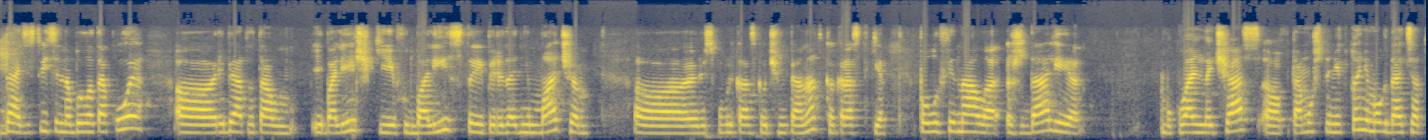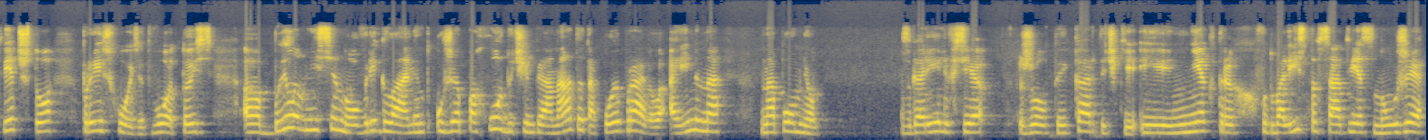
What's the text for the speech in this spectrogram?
Да, действительно было такое. А, ребята там и болельщики, и футболисты перед одним матчем а, республиканского чемпионата, как раз-таки полуфинала, ждали буквально час, а, потому что никто не мог дать ответ, что происходит. Вот, то есть было внесено в регламент уже по ходу чемпионата такое правило, а именно, напомню, сгорели все желтые карточки. И некоторых футболистов, соответственно, уже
